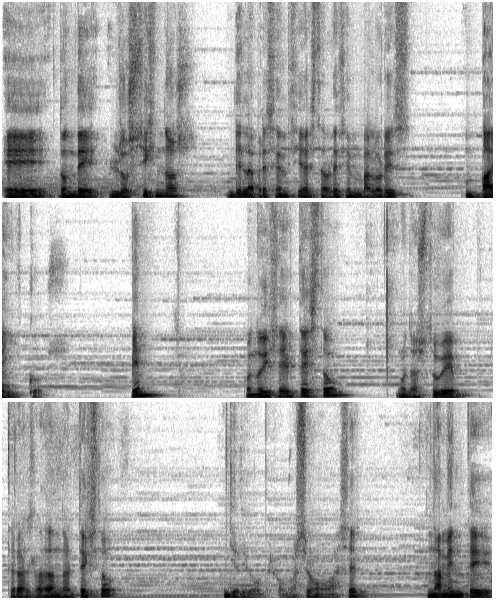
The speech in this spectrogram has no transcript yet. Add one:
eh, donde los signos de la presencia establecen valores vaicos. Bien, cuando hice el texto, cuando estuve trasladando el texto, yo digo, pero no sé cómo va a ser. Una mente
